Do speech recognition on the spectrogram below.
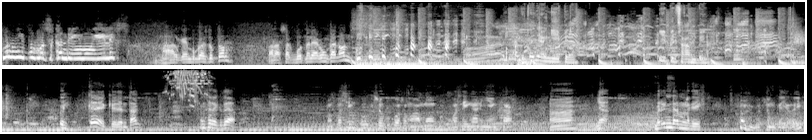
manong ipon mo sa kanding mong ilis? Mahal kayong bugas, doktor. Para sagbot na lang akong kanon. Palitan niya ang ngipin. Ngipin sa kambing. Kaya, kaya tag. Ang salig da. Magpasing ko, iso ko po sa mga mo, pasingan niya yung truck. Ah, nya. Merindar mo lagi. Gutom kayo eh.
